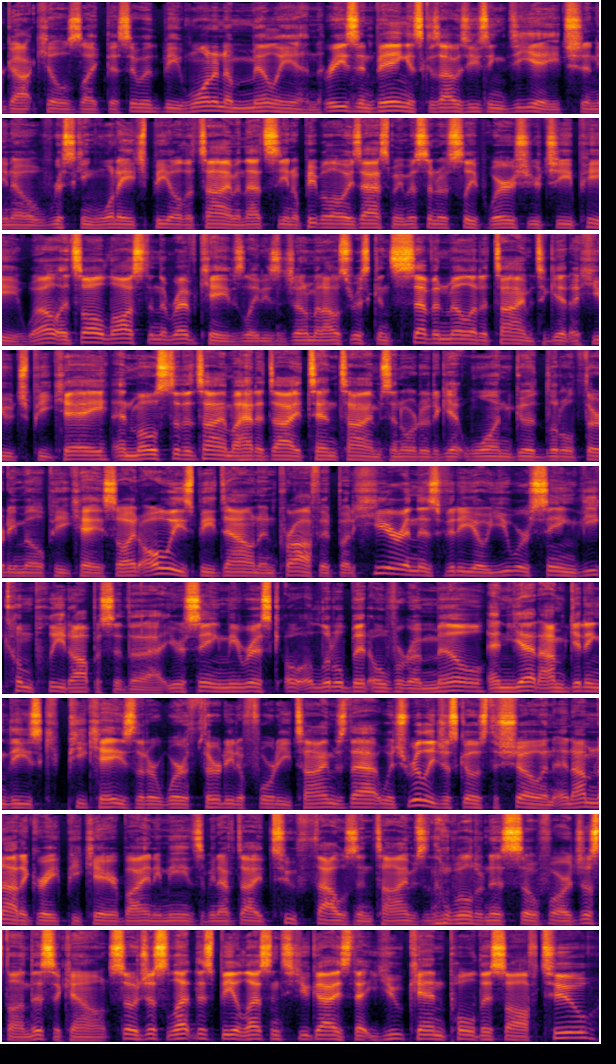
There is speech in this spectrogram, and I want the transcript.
got kills like this. It would be one in a million. Reason being is because I was using DH and, you know, risking one HP all the time, and that's, you know, people always ask me, Mr. No Sleep, where's your GP? Well, it's all lost in the Rev Caves, ladies and gentlemen. I was risking 7 mil at a time to get a huge PK, and most of the time I had to die 10 times in order to get one good little 30 mil PK, so I'd always be down in profit, but here in this video, you are seeing the complete opposite of that. You're seeing me risk a little bit over a mil, and yet I'm getting these PKs that are worth 30 to 40 times that, which really just goes to show, and, and I'm not a great PKer by any means. I mean, I've died 2,000 times in the wilderness so far just on this account, so just let this be a lesson to you guys that you can pull this off too,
